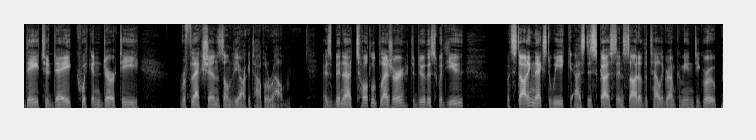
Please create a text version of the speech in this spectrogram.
day to day, quick and dirty reflections on the archetypal realm. It's been a total pleasure to do this with you. But starting next week, as discussed inside of the Telegram community group,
